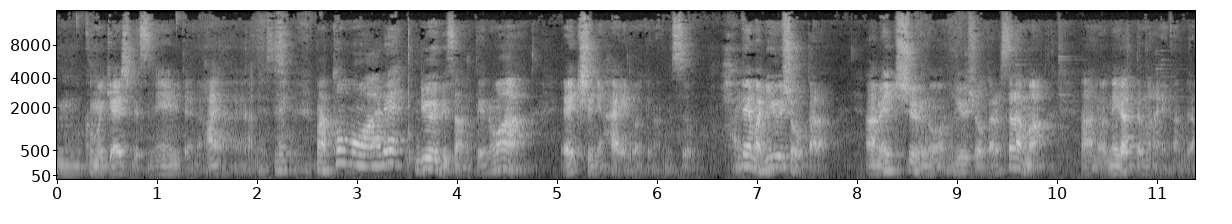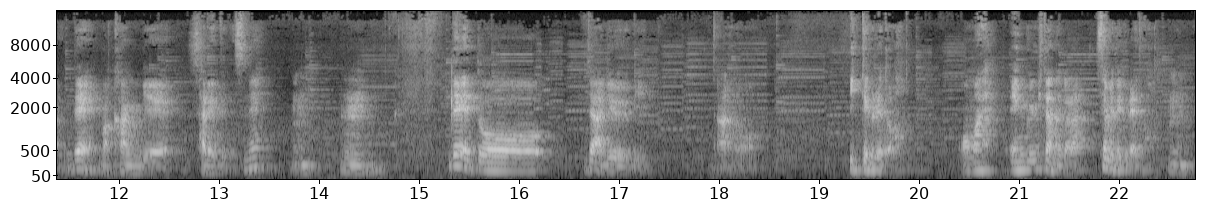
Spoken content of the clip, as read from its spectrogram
うん、雲行き怪しいですねみたいなはいはいはい。感じですね、まあともあれ劉備さんっていうのは益州に入るわけなんですよ。はい。で、まあ、劉将からあの益州の劉将からしたら、まあ、あの願ってもない感じなんで、まあ、歓迎されてですね、うん。うん、でえっとじゃあ劉備あの行ってくれと。お前援軍来たんだから攻めてくれと。うん。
